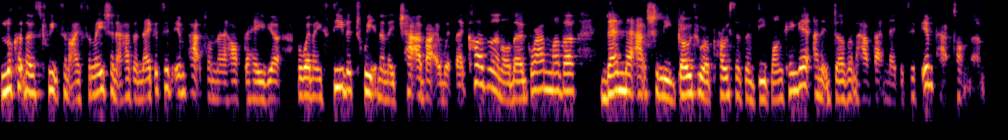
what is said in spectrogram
look at those tweets in isolation, it has a negative impact on their health behavior. But when they see the tweet and then they chat about it with their cousin or their grandmother, then they actually go through a process of debunking it and it doesn't have that negative impact on them.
